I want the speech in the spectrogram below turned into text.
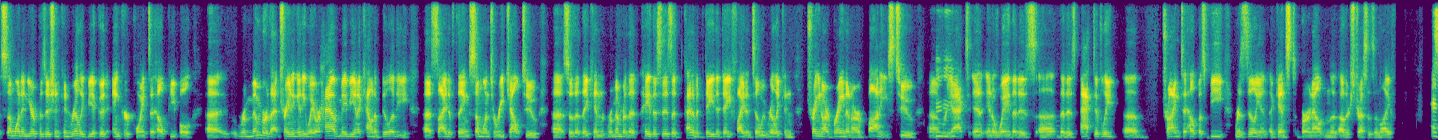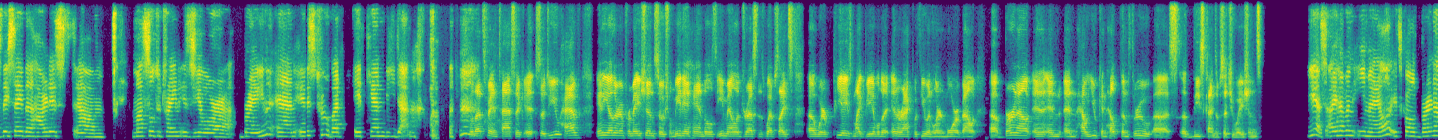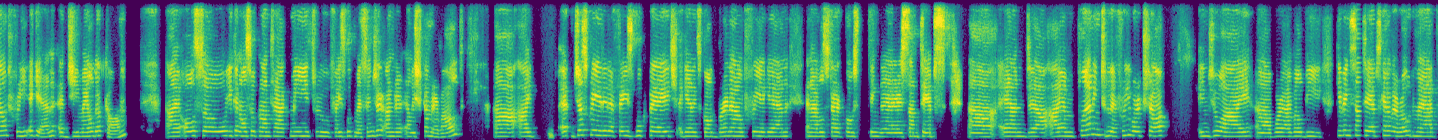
someone in your position can really be a good anchor point to help people uh, remember that training anyway, or have maybe an accountability uh, side of things, someone to reach out to uh, so that they can remember that, hey, this is a kind of a day to day fight until we really can train our brain and our bodies to uh, mm-hmm. react in, in, a way that is uh, that is actively um, trying to help us be resilient against burnout and the other stresses in life. As they say, the hardest um, muscle to train is your brain, and it is true, but it can be done. well, that's fantastic. It, so, do you have any other information, social media handles, email addresses, websites uh, where PAs might be able to interact with you and learn more about uh, burnout and, and, and how you can help them through uh, uh these kinds of situations? Yes, I have an email. It's called burnoutfreeagain at gmail.com. I also, you can also contact me through Facebook Messenger under Eliška Mirvald. Uh, I uh, just created a Facebook page. Again, it's called Burnout Free Again, and I will start posting there some tips. Uh, and uh, I am planning to do a free workshop in July, uh, where I will be giving some tips, kind of a roadmap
